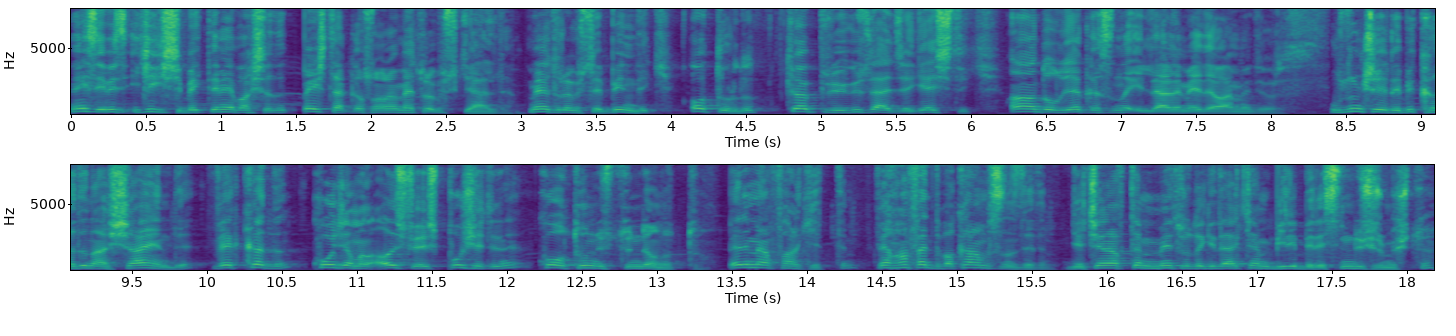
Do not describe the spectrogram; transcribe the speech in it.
Neyse biz iki kişi beklemeye başladık. 5 dakika sonra metrobüs geldi. Metrobüse bindik. Oturduk. Köprüyü güzelce geçtik. Anadolu yakasında ilerlemeye devam ediyoruz. Uzunçayır'da bir kadın aşağı indi ve kadın kocaman alışveriş poşetini koltuğun üstünde unuttu. Ben hemen fark ettim ve hanımefendi bakar mısınız dedim. Geçen hafta metroda giderken biri beresini düşürmüştü.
